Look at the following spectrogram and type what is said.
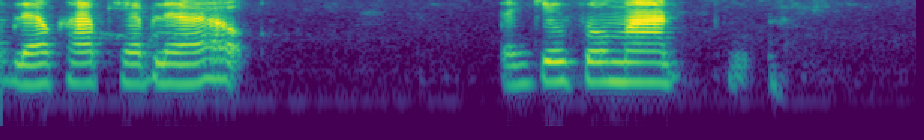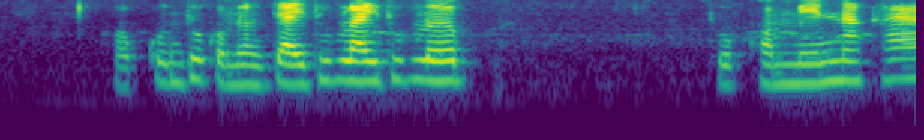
ปแล้วครับ แคปแล้ว thank you so much ขอบคุณทุกกำลังใจทุกไลค์ทุกเลิฟทุกคอมเมนต์นะคะ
